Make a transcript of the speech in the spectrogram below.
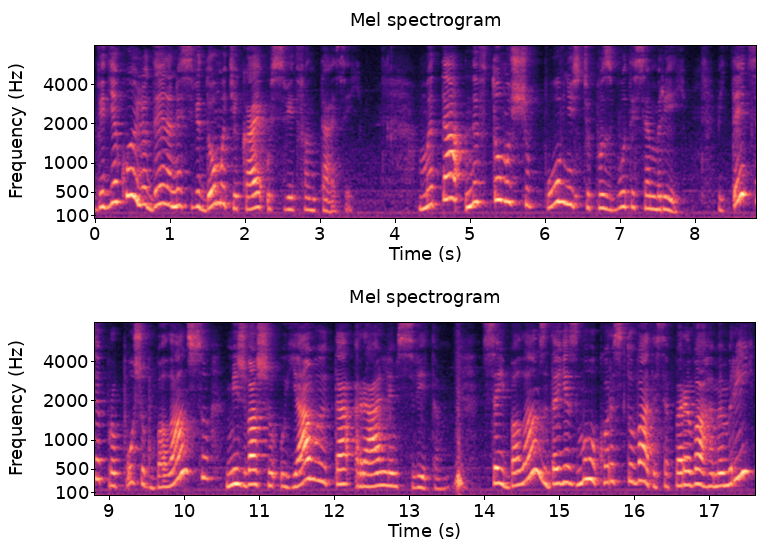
від якої людина несвідомо тікає у світ фантазій. Мета не в тому, щоб повністю позбутися мрій. Йдеться про пошук балансу між вашою уявою та реальним світом. Цей баланс дає змогу користуватися перевагами мрій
